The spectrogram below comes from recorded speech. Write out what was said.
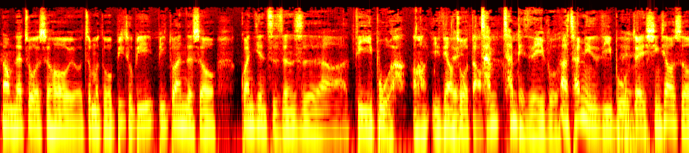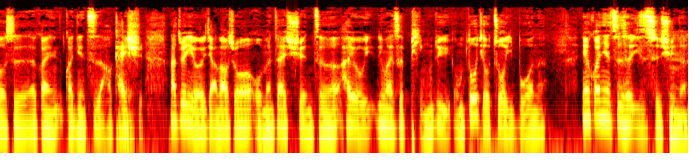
那我们在做的时候，有这么多 B to B B 端的时候，关键字真的是呃第一步了啊，一定要做到产产品是第一步啊，产品是第一步。对，行销的时候是关关键字啊开始。那这边有讲到说，我们在选择还有另外一次频率，我们多久做一波呢？因为关键字是一直持续的。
